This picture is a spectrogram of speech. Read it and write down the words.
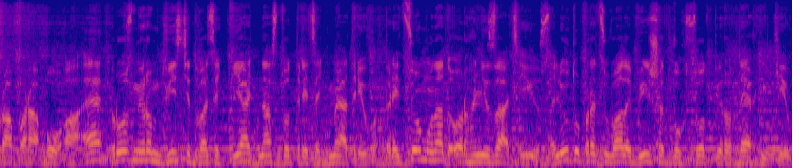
прапора ОАЕ розміром 225 на 130 метрів. При цьому над організацією салюту працювали більше 200 піротехніків.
